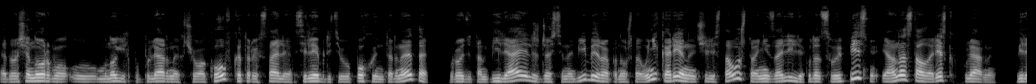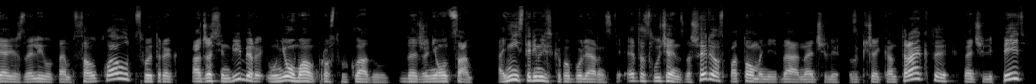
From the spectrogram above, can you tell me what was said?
Это вообще норма у многих популярных чуваков, которые стали селебрити в эпоху интернета, вроде там Билли Айлиш, Джастина Бибера, потому что у них карьеры начались с того, что они залили куда-то свою песню, и она стала резко популярной. Билли Айлиш залил там SoundCloud свой трек, а Джастин Бибер, у него мама просто выкладывал, даже не он сам. Они стремились к популярности. Это случайно зашерилось, потом они, да, начали заключать контракты, начали петь,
